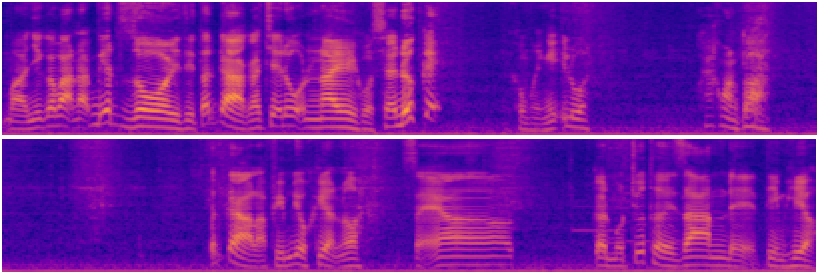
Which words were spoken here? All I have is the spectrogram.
Mà như các bạn đã biết rồi thì tất cả các chế độ này của xe Đức ấy không phải nghĩ luôn khác hoàn toàn. Tất cả là phím điều khiển thôi sẽ cần một chút thời gian để tìm hiểu.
